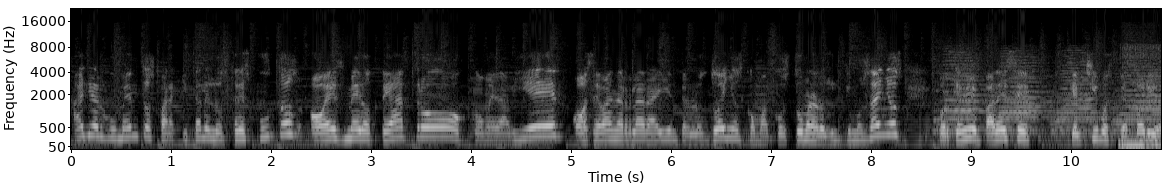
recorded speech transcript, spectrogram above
¿hay argumentos para quitarle los tres puntos? ¿O es mero teatro, o come da bien, o se van a arreglar ahí entre los dueños como acostumbran los últimos años? Porque a mí me parece que el chivo expiatorio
